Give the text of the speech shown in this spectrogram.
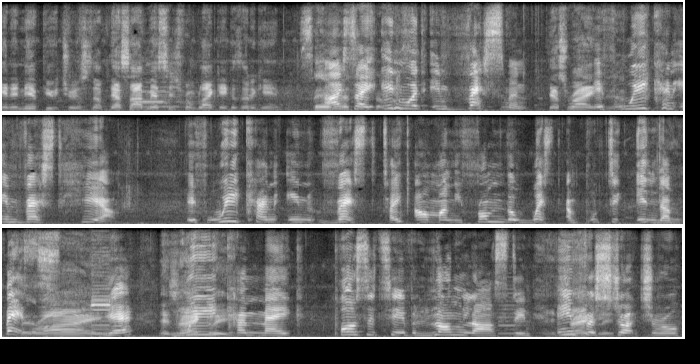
in the near future and stuff. That's our message from Black Acres of the Gambia. Same I say from us. inward investment. That's right. If we can invest here, if we can invest, take our money from the West and put it in the best. right. Yeah? Exactly. We can make positive, long lasting, Exactly. infrastructural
